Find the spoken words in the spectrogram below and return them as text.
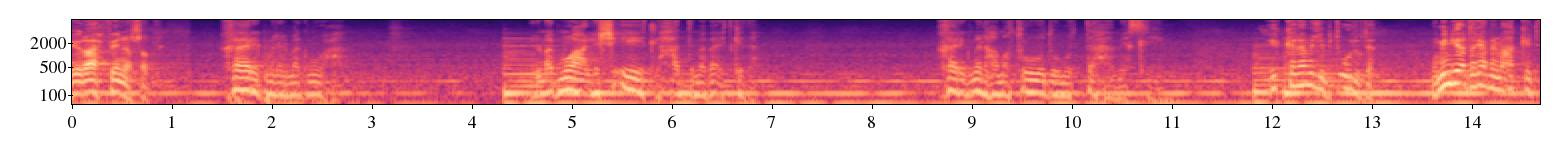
إيه رايح فين يا صبري خارج من المجموعة. المجموعة اللي شقيت لحد ما بقت كده. خارج منها مطرود ومتهم يا سليم. إيه الكلام اللي بتقوله ده؟ ومين يقدر يعمل معاك كده؟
